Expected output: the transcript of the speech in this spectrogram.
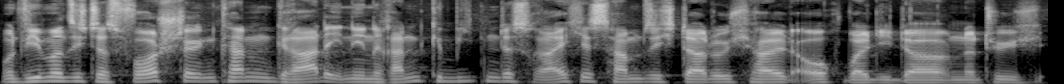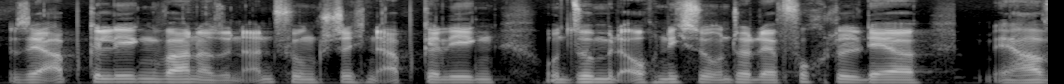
Und wie man sich das vorstellen kann, gerade in den Randgebieten des Reiches haben sich dadurch halt auch, weil die da natürlich sehr abgelegen waren, also in Anführungsstrichen abgelegen und somit auch nicht so unter der Fuchtel der, ja,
